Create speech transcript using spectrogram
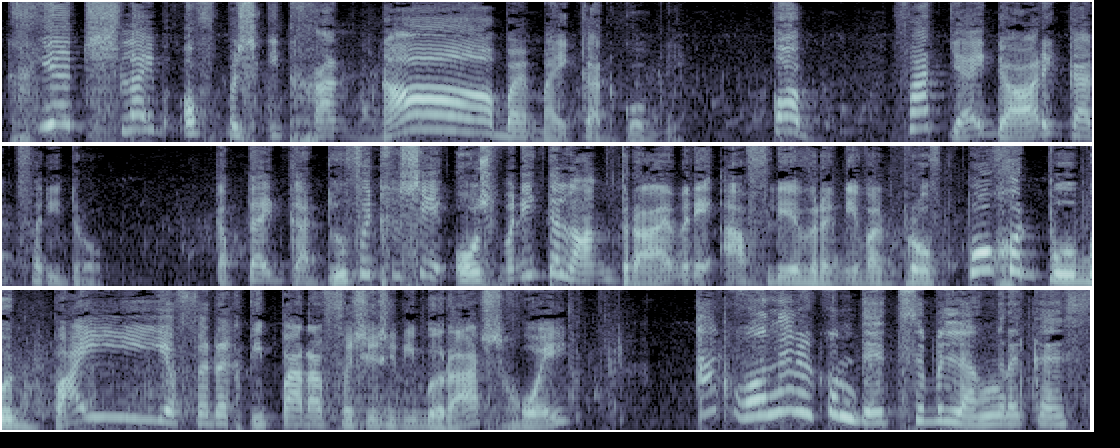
Geen slijm of beskiet gaan na by my kan kom nie. Kom, vat jy daardie kant van die drop. Kaptein Kadoof het gesê ons moet nie te lank draai met die aflewering nie want prof Poggenpoel moet baie vinnig die parafootjies in die moeras gooi. Ek wonder hoekom dit so belangrik is.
